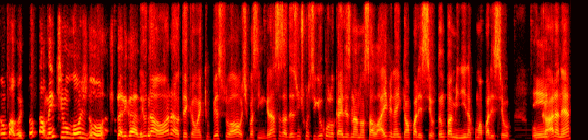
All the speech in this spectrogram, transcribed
É um bagulho totalmente um longe do outro, tá ligado? E o da hora, Tecão, é que o pessoal, tipo assim, graças a Deus a gente conseguiu colocar eles na nossa live, né? Então apareceu tanto a menina como apareceu Sim. o cara, né?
